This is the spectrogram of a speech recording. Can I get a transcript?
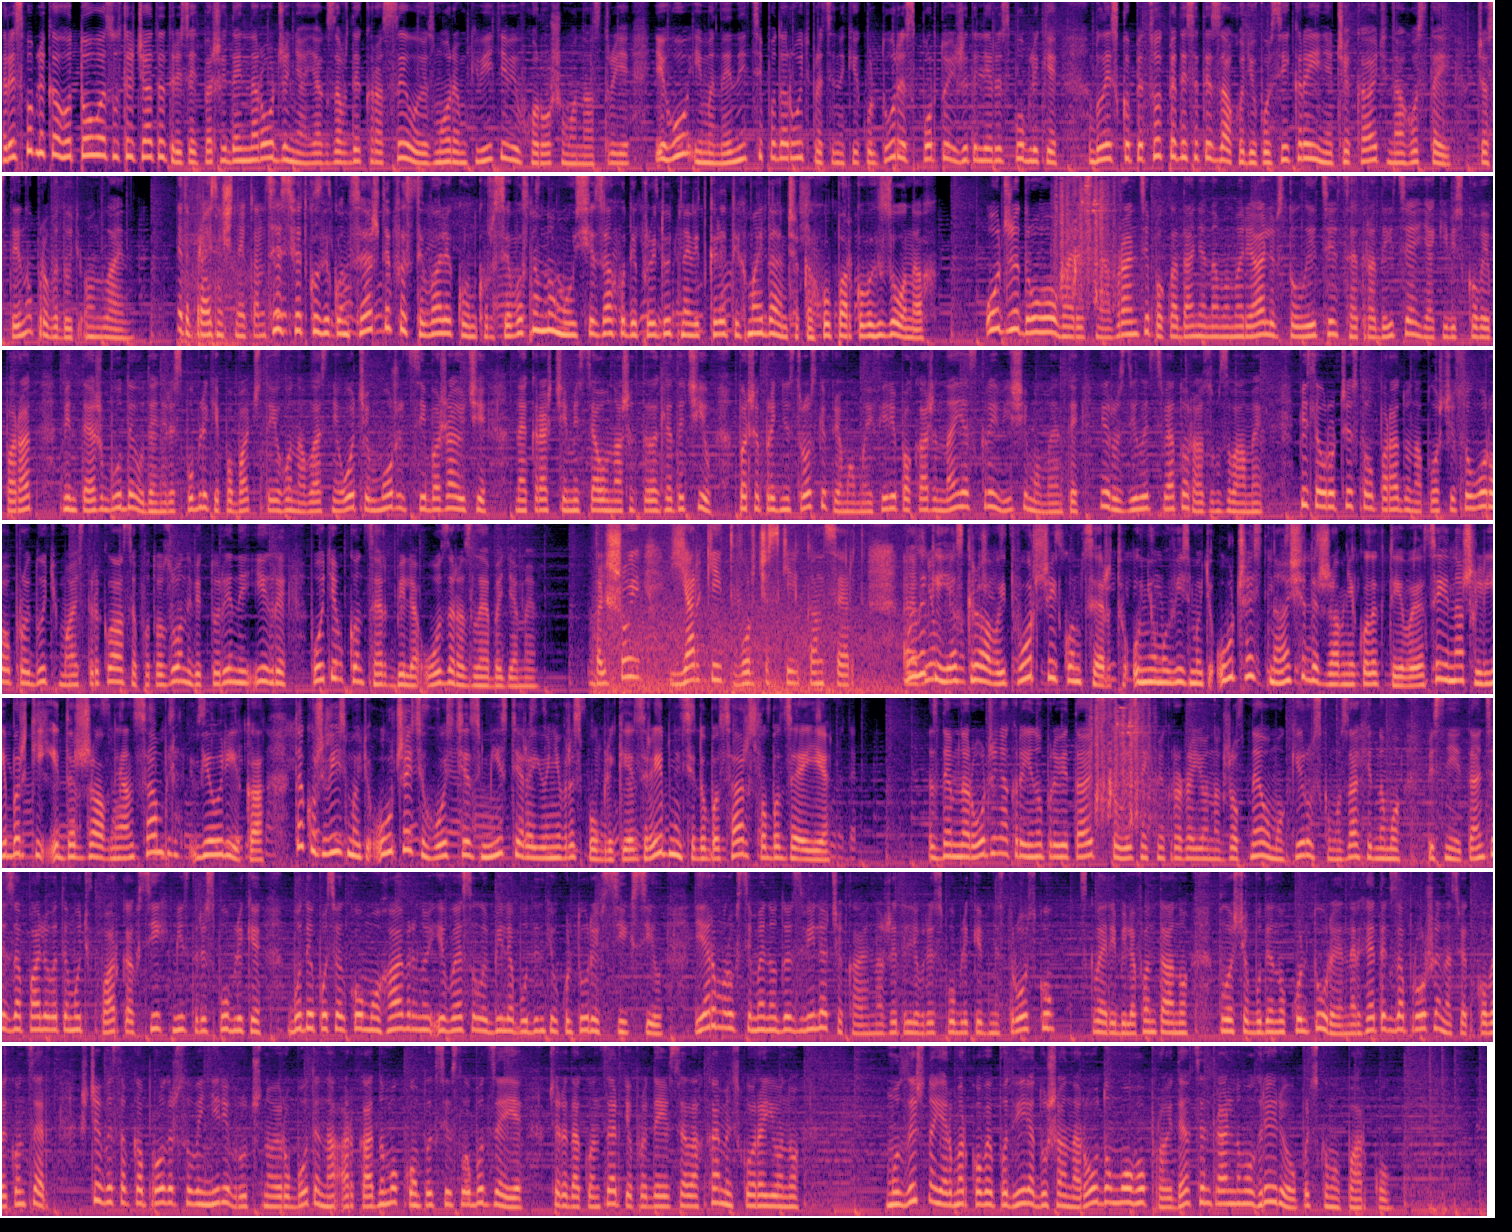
Республіка готова зустрічати 31-й день народження, як завжди, красивою з морем квітів і в хорошому настрої. Його іменинниці подарують працівники культури, спорту і жителі республіки. Близько 550 заходів по всій країні чекають на гостей. Частину проведуть онлайн. Це. Святкові концерти, фестивалі, конкурси. В основному усі заходи пройдуть на відкритих майданчиках у паркових зонах. Отже, 2 вересня вранці покладання на меморіалі в столиці це традиція, як і військовий парад. Він теж буде у День республіки. Побачити його на власні очі можуть всі бажаючі. Найкращі місця у наших телеглядачів. Перше Придністровський в прямому ефірі покаже найяскравіші моменти і розділить свято разом з вами. Після урочистого параду на площі Суворова пройдуть майстер-класи, фотозони, вікторини, ігри. Потім концерт біля озера з лебедями. Большой, яркий творчий концерт. Е, Великий яскравий творчий концерт. У ньому візьмуть участь наші державні колективи. Це і наш Ліберті, і державний ансамбль Віоріка. Також візьмуть участь гості з міст і районів республіки з Рибниці до Босар, Слободзеї. З днем народження країну привітають в столичних мікрорайонах Жовтневому, Кіровському, Західному. Пісні і танці запалюватимуть в парках всіх міст республіки. Буде по-святковому гавірно і весело біля будинків культури всіх сіл. Ярмарок сімейного дозвілля чекає на жителів республіки в Дністровську, сквері біля фонтану, площа будинок культури. Енергетик запрошує на святковий концерт. Ще виставка продаж сувенірів ручної роботи на аркадному комплексі в Слободзеї. Череда концертів пройде і в селах Кам'янського району. Музично-ярмаркове подвір'я Душа народу мого пройде в центральному Григоріопольському парку.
